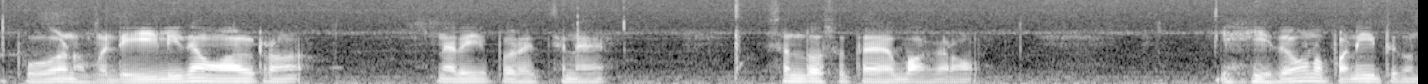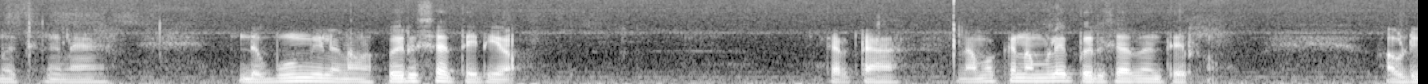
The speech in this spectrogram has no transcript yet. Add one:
இப்போது நம்ம டெய்லி தான் வாழ்கிறோம் நிறைய பிரச்சனை சந்தோஷத்தை பார்க்குறோம். ஏதோ ஒன்று பண்ணிகிட்டு இருக்கோன்னு வச்சுக்கோங்களேன். இந்த பூமியில் நம்ம பெருசாக தெரியும். கரெக்டாக நமக்கு நம்மளே பெருசாக தான் தெரியும். அப்படி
